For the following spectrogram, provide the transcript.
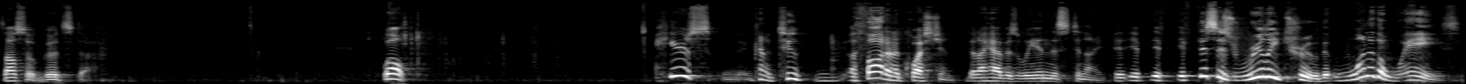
It's also good stuff. Well, here's kind of two a thought and a question that I have as we end this tonight. If, if, if this is really true, that one of the ways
